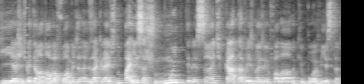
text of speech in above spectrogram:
que a gente vai ter uma nova forma de analisar crédito no país, acho muito interessante, cada vez mais vem falando que o Boa Vista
